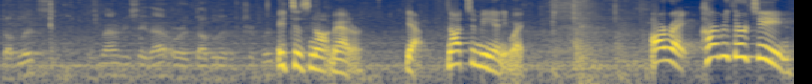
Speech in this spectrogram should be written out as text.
doublets, does it matter if you say that or a doublet of triplets? It does not matter. Yeah, not to me anyway. All right, carbon 13.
